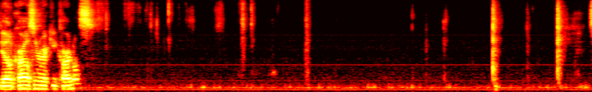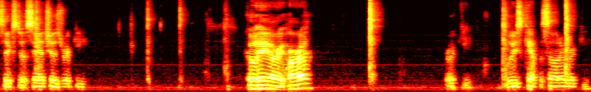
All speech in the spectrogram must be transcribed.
Dylan Carlson, rookie Cardinals. Sixto Sanchez, rookie. Kohei Arihara, rookie. Luis Campusano, rookie.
